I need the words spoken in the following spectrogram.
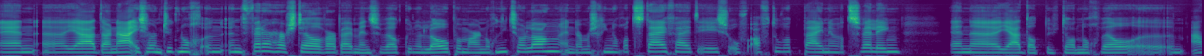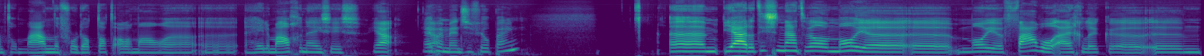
En uh, ja, daarna is er natuurlijk nog een, een verder herstel waarbij mensen wel kunnen lopen, maar nog niet zo lang. En er misschien nog wat stijfheid is of af en toe wat pijn en wat zwelling. En uh, ja, dat duurt dan nog wel uh, een aantal maanden voordat dat allemaal helemaal genezen is. Ja. Hebben ja. mensen veel pijn? Um, ja, dat is inderdaad wel een mooie, mooie fabel eigenlijk. Um,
